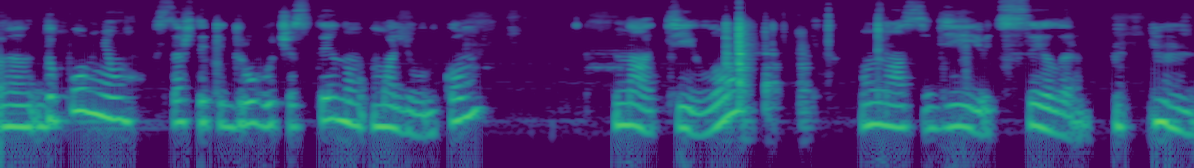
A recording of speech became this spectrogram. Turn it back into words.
Е, Доповню все ж таки другу частину малюнком. На тіло у нас діють сили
